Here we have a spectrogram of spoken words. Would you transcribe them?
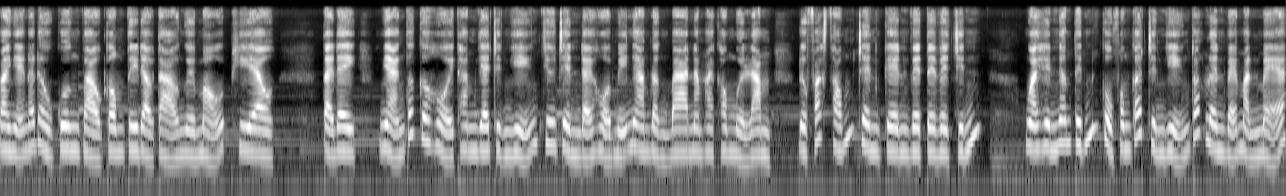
và Nhãn đã đầu quân vào công ty đào tạo người mẫu PL. Tại đây, Nhãn có cơ hội tham gia trình diễn chương trình Đại hội Mỹ Nam lần 3 năm 2015, được phát sóng trên kênh VTV9. Ngoại hình nam tính cùng phong cách trình diễn toát lên vẻ mạnh mẽ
